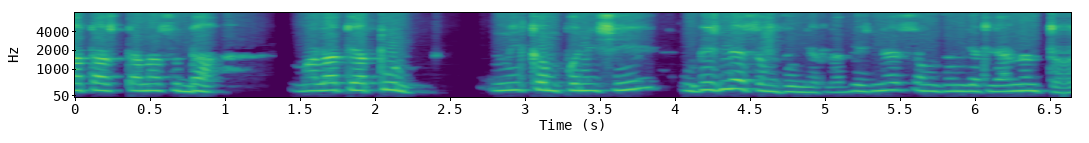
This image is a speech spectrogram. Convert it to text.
खात असताना सुद्धा मला त्यातून मी कंपनीशी बिझनेस समजून घेतला. बिझनेस समजून घेतल्यानंतर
